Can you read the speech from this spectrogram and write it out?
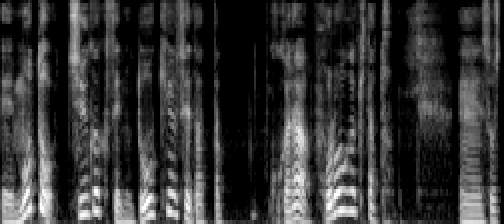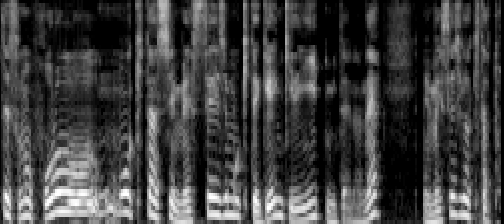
え元中学生の同級生だった子からフォローが来たと。えー、そしてそのフォローも来たし、メッセージも来て元気でいいみたいなね、え、メッセージが来たと。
